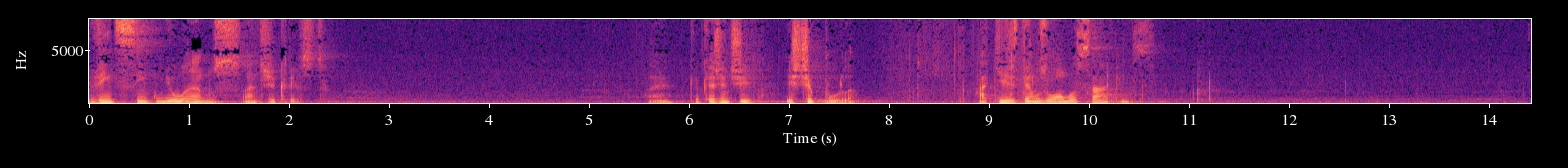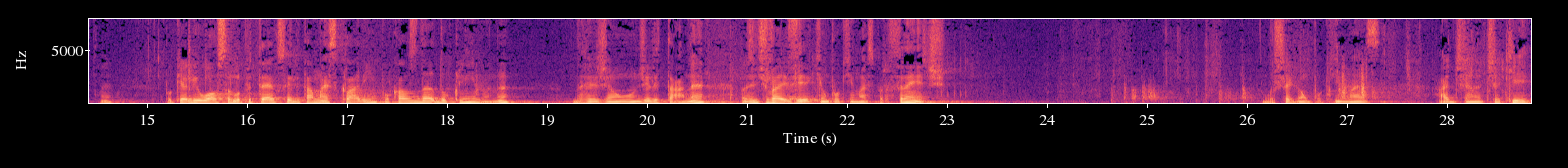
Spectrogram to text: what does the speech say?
25 mil anos antes de Cristo. Né? Que é o que a gente estipula. Aqui temos o Homo sapiens. Porque ali o Australopithecus ele está mais clarinho por causa da, do clima, né? Da região onde ele está, né? A gente vai ver aqui um pouquinho mais para frente. Vou chegar um pouquinho mais adiante aqui.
